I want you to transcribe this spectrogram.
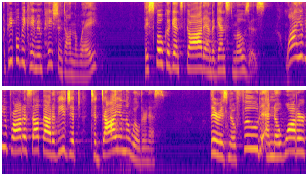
The people became impatient on the way. They spoke against God and against Moses. Why have you brought us up out of Egypt to die in the wilderness? There is no food and no water,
